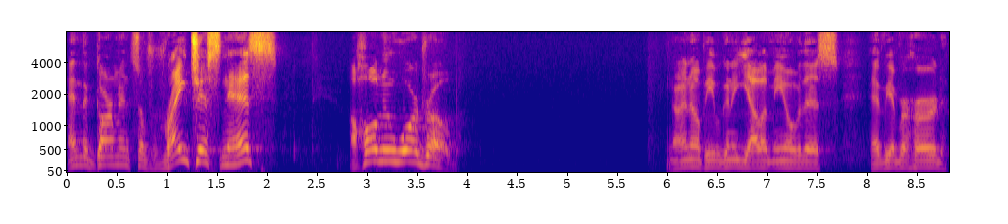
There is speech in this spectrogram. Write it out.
and the garments of righteousness. A whole new wardrobe. Now, I know people are gonna yell at me over this. Have you ever heard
